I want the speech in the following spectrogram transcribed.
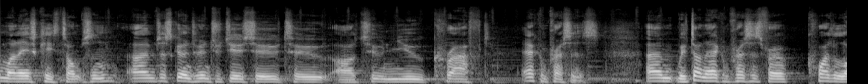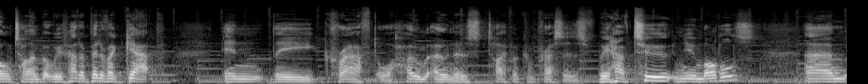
my name is Keith Thompson. I'm just going to introduce you to our two new Craft air compressors. Um, we've done air compressors for quite a long time, but we've had a bit of a gap in the craft or homeowners type of compressors. We have two new models. Um,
